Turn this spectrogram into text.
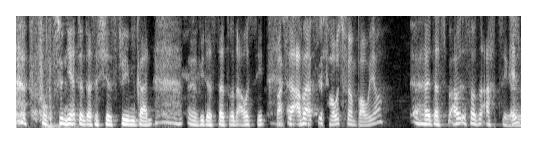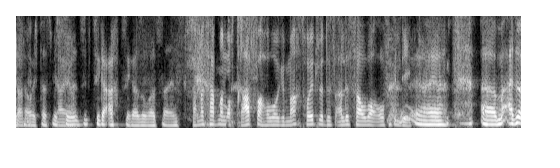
funktioniert und dass ich hier streamen kann, äh, wie das da drin aussieht. Was Äh, ist aber- das das Haus für ein Baujahr? Äh, das ist aus den 80ern, Älter, glaube ne? ich. Das Ja, müsste ja. 70er, 80er sowas sein. Damals hat man noch Drahtverhauer gemacht, heute wird das alles sauber aufgelegt. Ja, ja. Ähm, also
